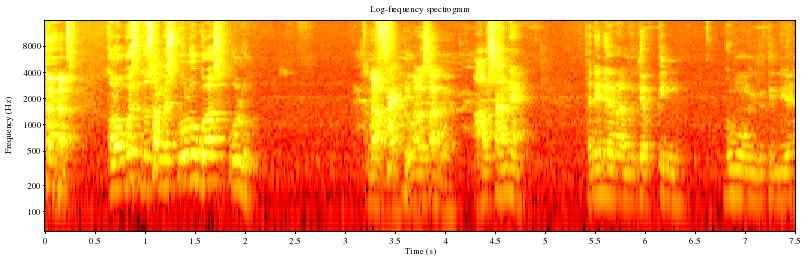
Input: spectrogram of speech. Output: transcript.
Kalau gue 1 sampai 10, gue 10. Kenapa? Perfect dong. Alasannya. Alasannya, tadi ada yang rambutnya pink. Gue mau ngikutin dia.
